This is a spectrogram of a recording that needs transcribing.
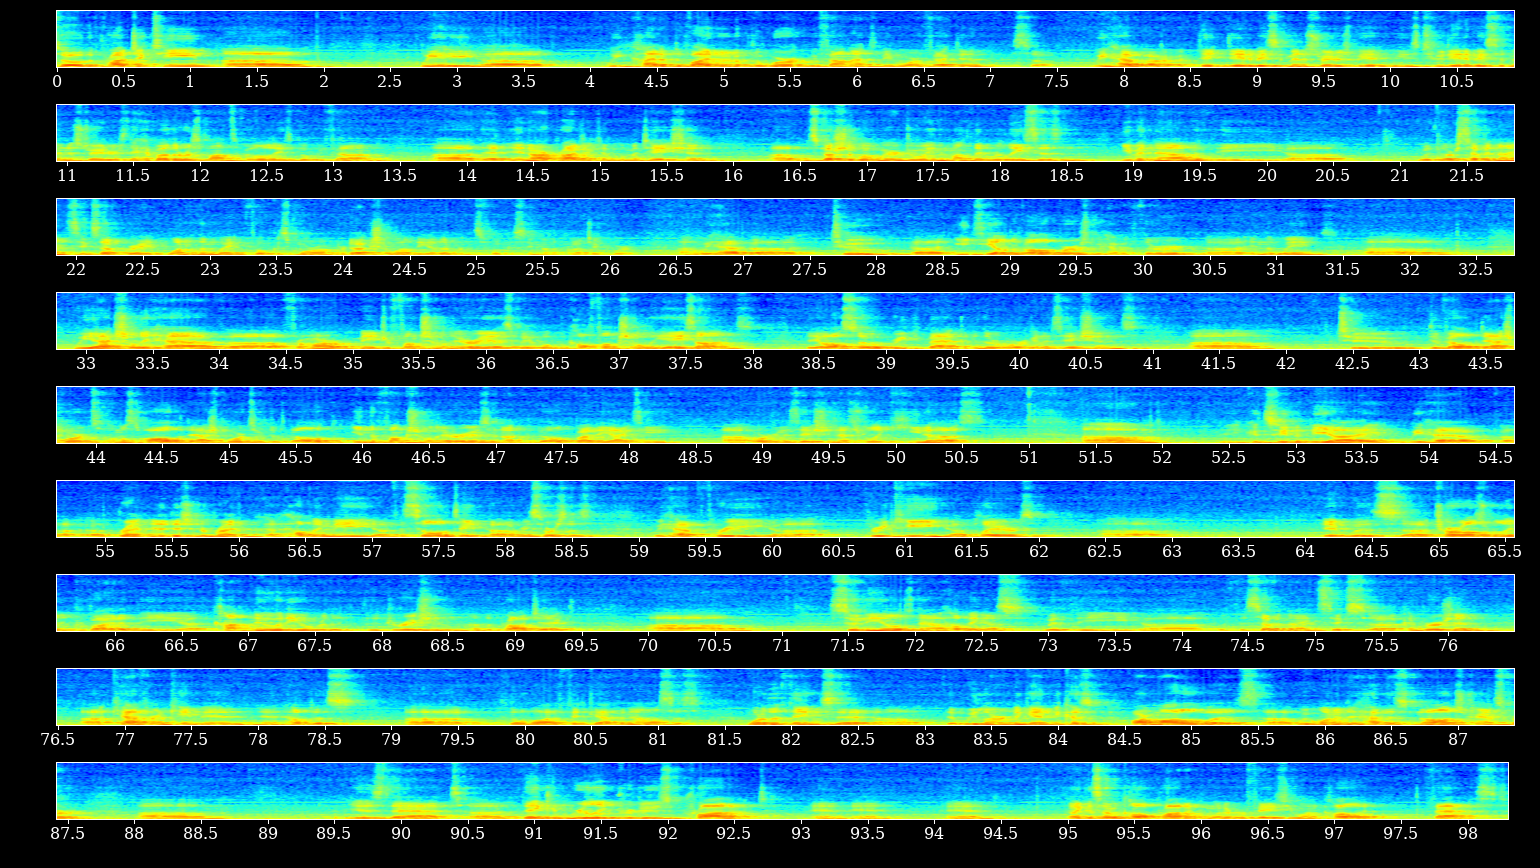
So the project team, um, we, uh, we kind of divided up the work. We found that to be more effective. So we have our da database administrators. We, we use two database administrators. They have other responsibilities, but we found uh, that in our project implementation, um, especially when we we're doing the monthly releases, and even now with the uh, with our 796 upgrade, one of them might focus more on production while the other one's focusing on the project work. Uh, we have uh, two uh, ETL developers. We have a third uh, in the wings. Um, we actually have, uh, from our major functional areas, we have what we call functional liaisons. They also reach back into their organizations um, to develop dashboards. Almost all the dashboards are developed in the functional areas and not developed by the IT uh, organization. That's really key to us. Um, you can see the BI, we have uh, uh, Brent, in addition to Brent uh, helping me uh, facilitate uh, resources, we have three, uh, three key players. Um, it was, Charles really provided the, continuity over the, the, duration of the project. Um, Sunil is now helping us with the, with the 796 conversion. Catherine came in and helped us uh, lot of fit gap analysis. One of the things that, um, that we learned, again, because our model was uh, we wanted to have this knowledge transfer, um, is that uh, they can really produce product and, and, and I guess I would call it product in whatever phase you want to call it, fast.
